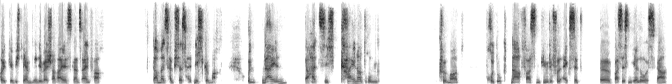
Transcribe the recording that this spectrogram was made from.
heute gebe ich die Hemden in die Wäscherei, ist ganz einfach. Damals habe ich das halt nicht gemacht. Und nein, da hat sich keiner drum gekümmert. Produkt nachfassen, Beautiful Exit. Äh, was ist denn hier los? Ja,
